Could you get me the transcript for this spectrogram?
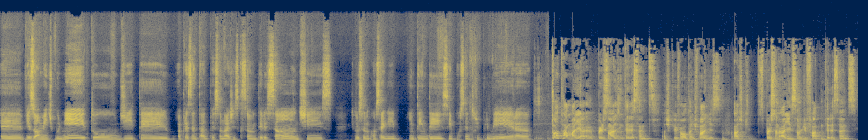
é, visualmente bonito, de ter apresentado personagens que são interessantes, que você não consegue entender 100% de primeira. Total, Maria, personagens interessantes. Acho que falta de falar disso. Acho que os personagens são de fato interessantes.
